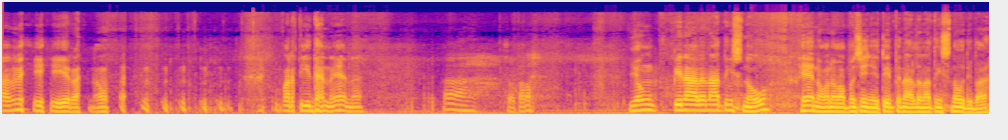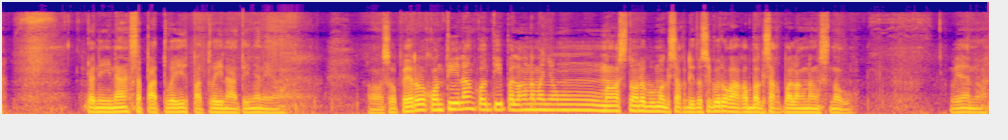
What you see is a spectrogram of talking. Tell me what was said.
Ang hira naman. Partida na yan ha. Ah, so tara. Yung pinala nating snow, ayan ako napapansin nyo, ito yung pinala nating snow, di ba? Kanina sa pathway, pathway natin yan eh. Oh, so pero konti lang, konti pa lang naman yung mga snow na bumagsak dito. Siguro kakabagsak pa lang ng snow. Ayan oh.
